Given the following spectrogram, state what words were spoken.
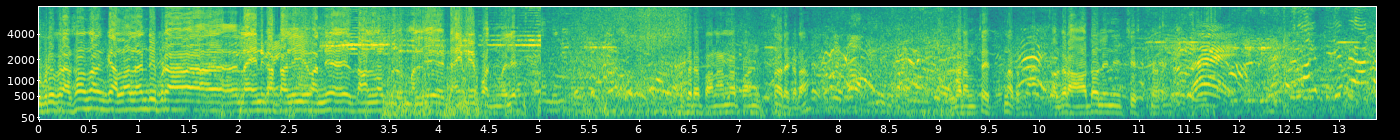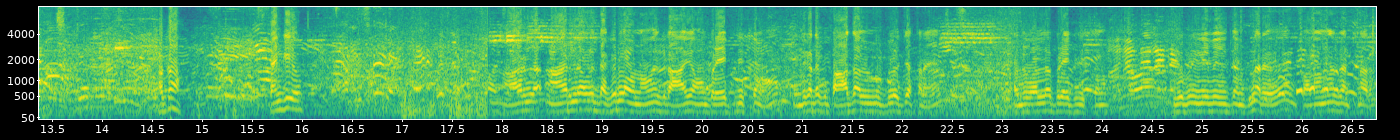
ఇప్పుడు ప్రశాంతానికి వెళ్ళాలంటే ఇప్పుడు లైన్ కట్టాలి ఇవన్నీ దానిలో ఇప్పుడు మళ్ళీ టైం అయిపోతుంది మళ్ళీ. ఇక్కడ బనానా పంచుతున్నారు ఇక్కడ. అక్కడంతా ఇస్తున్నారు అక్కడ ఆటోలు ఎన్ని ఇచ్చిస్తున్నారు. అక్క థ్యాంక్ యూ ఆరులో ఆరులో దగ్గరలో ఉన్నాం. ఇక్కడ ఆగాము బ్రేక్ తీసుకున్నాం. ఎందుకంటే ఇక్కడ పాతాలు నొప్పులు వచ్చేస్తున్నాయి. అందువల్ల బ్రేక్ తీసుకున్నాం. ఇప్పుడు వీళ్ళు తింటున్నారు పలానా తింటున్నారు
